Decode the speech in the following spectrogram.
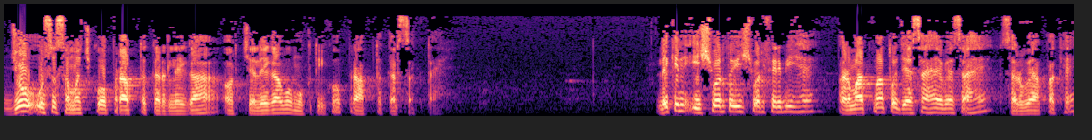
जो उस समझ को प्राप्त कर लेगा और चलेगा, वो मुक्ति को प्राप्त कर सकता है। लेकिन ईश्वर तो ईश्वर फिर भी है, परमात्मा तो जैसा है वैसा है, सर्वव्यापक है।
